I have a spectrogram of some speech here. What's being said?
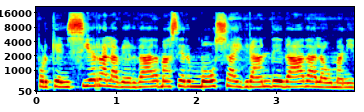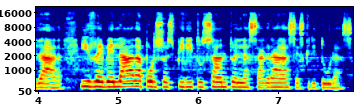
porque encierra la verdad más hermosa y grande dada a la humanidad y revelada por su Espíritu Santo en las sagradas Escrituras.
